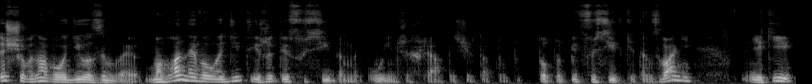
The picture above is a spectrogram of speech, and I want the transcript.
Те, що вона володіла землею, могла не володіти і жити сусідами у інших шляхтичів, так, тобто, тобто підсусідки, так звані, які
